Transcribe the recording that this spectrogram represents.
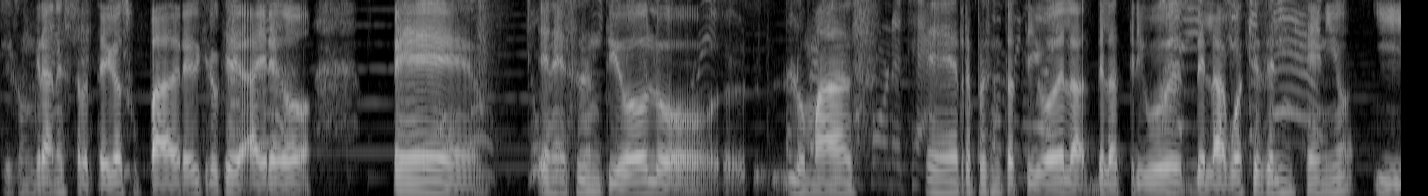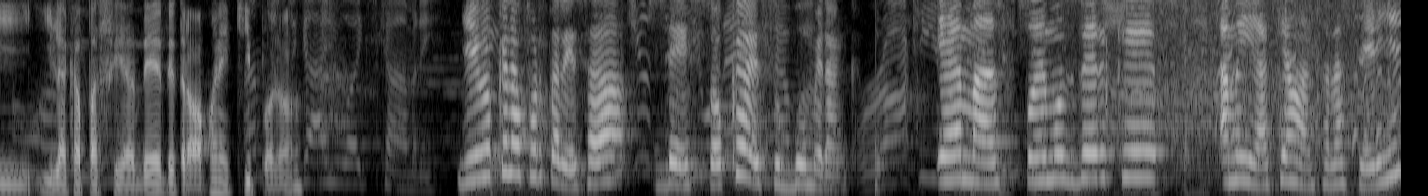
es un gran estratega, su padre creo que ha heredado eh, en ese sentido lo, lo más eh, representativo de la, de la tribu de- del agua, que es el ingenio y, la capacidad de, de trabajo en equipo, ¿no? Yo digo que la fortaleza de Sokka es su boomerang. Y además podemos ver que a medida que avanza la serie,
